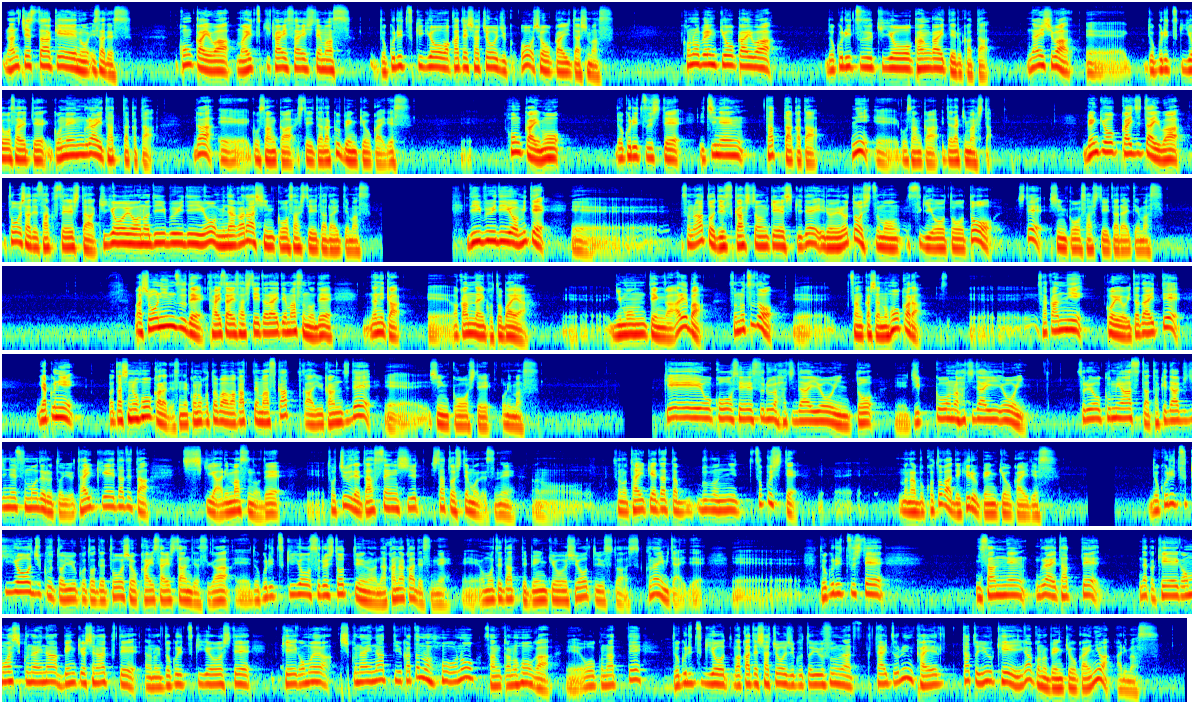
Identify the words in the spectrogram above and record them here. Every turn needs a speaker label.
Speaker 1: ランチェスター経営の伊佐です。今回は毎月開催してます。独立企業若手社長塾を紹介いたします。この勉強会は独立企業を考えている方ないしは、えー、独立起業されて5年ぐらい経った方が、えー、ご参加していただく勉強会です。今回も独立して1年経った方に、えー、ご参加いただきました。勉強会自体は当社で作成した企業用の DVD を見ながら進行させていただいてます。DVD を見て、えー、その後ディスカッション形式でいろいろと質問質疑応答等して進行させていただいてます、まあ、少人数で開催させていただいてますので何か、えー、分かんない言葉や、えー、疑問点があればその都度、えー、参加者の方から、えー、盛んに声をいただいて逆に私の方からですねこの言葉分かってますかとかいう感じで、えー、進行しております経営を構成する8大要因と実行の8大要因それを組み合わせた武田ビジネスモデルという体系立てた知識がありますので途中で脱線したとしてもですねあのその体系だった部分に即して学ぶことができる勉強会です。独立企業塾ということで当初開催したんですが、え、独立起業する人っていうのはなかなかですね、え、表立って勉強をしようという人は少ないみたいで、え、独立して23年ぐらい経ってなんか経営が思わしくないな勉強しなくてあの独立起業して経営が思わしくないなっていう方の方の参加の方が、え、多くなって独立企業若手社長塾というふうなタイトルに変えたという経緯がこの勉強会にはあります。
